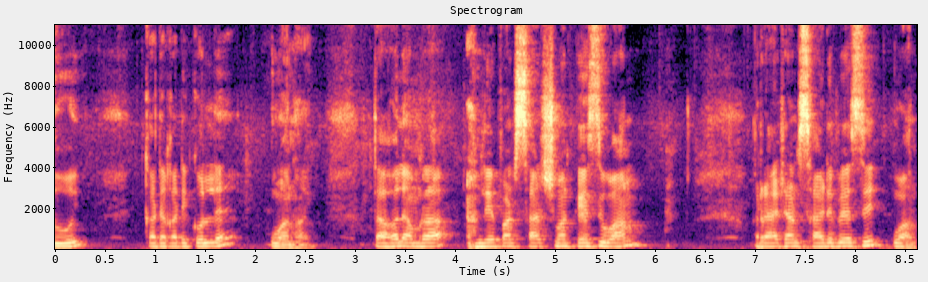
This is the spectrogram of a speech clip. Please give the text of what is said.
দুই। কাটাকাটি করলে ওয়ান হয়। তাহলে আমরা লেফট হ্যান্ড সাইড সমান পেয়েছি ওয়ান রাইট হ্যান্ড সাইডে পেয়েছি ওয়ান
